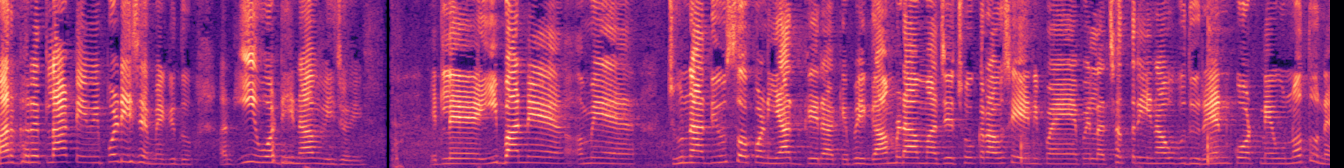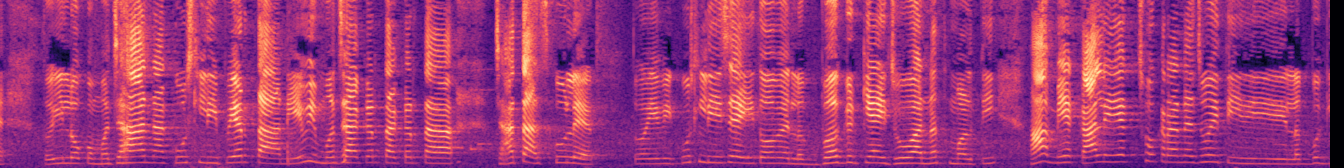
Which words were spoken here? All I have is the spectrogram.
મારા ઘરે લાટ એવી પડી છે મેં કીધું. અને ઈ ઓઢીને આવવી જોઈએ. એટલે ઈ બાને અમે જૂના દિવસો પણ યાદ કર્યા કે ભાઈ ગામડામાં જે છોકરાઓ છે, એની પાસે પેલા છત્રી ને આવું બધું રેનકોટ ને એવું નહોતું ને, તો એ લોકો મજાના કુસલી પહેરતા અને એવી મજા કરતા કરતા જાતા સ્કૂલે. તો એવી કુસલી છે એ તો હવે લગભગ ક્યાંય જોવા નથી મળતી. હા, મેં કાલે એક છોકરાને જોઈ હતી લગભગ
